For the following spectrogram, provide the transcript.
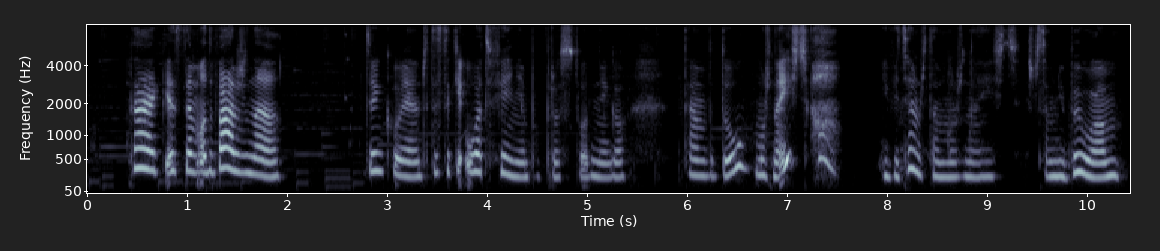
tak, jestem odważna. Dziękuję. Czy to jest takie ułatwienie po prostu od niego? Tam w dół? Można iść? Nie wiedziałam, że tam można iść. Jeszcze tam nie byłam.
